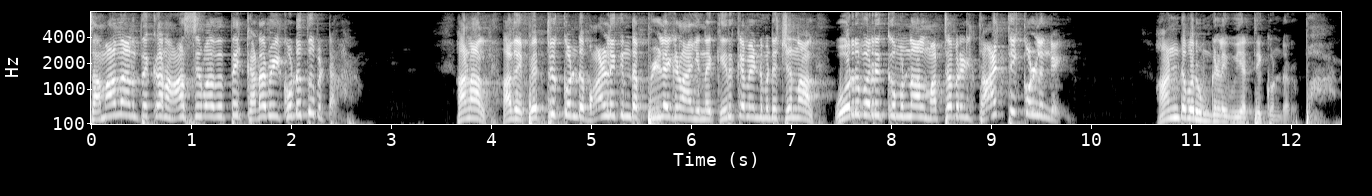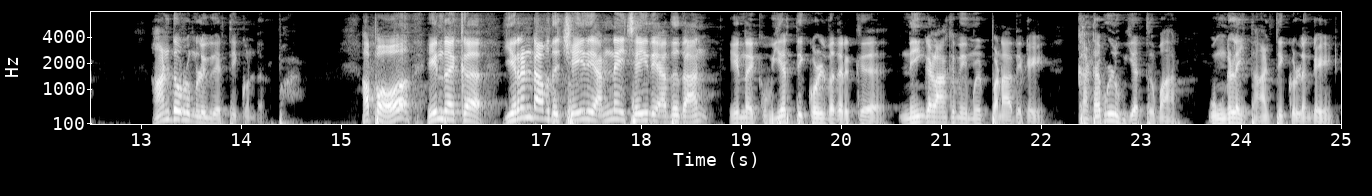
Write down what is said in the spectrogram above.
சமாதானத்துக்கான ஆசீர்வாதத்தை கடவுள் கொடுத்து விட்டார். ஆனால் அதை பெற்றுக்கொண்டு வாழுகின்ற பிள்ளைகளாக எனக்கு இருக்க வேண்டும் என்று சொன்னால் ஒருவருக்கு முன்னால் மற்றவர்கள் தாழ்த்திக் கொள்ளுங்கள். ஆண்டவர் உங்களை உயர்த்தி கொண்டிருப்பார். ஆண்டவர் உங்களை உயர்த்தி கொண்டிருப்பார். அப்போ இன்றைக்கு இரண்டாவது செய்தி அன்னை செய்தி அதுதான். இன்றைக்கு உயர்த்தி கொள்வதற்கு நீங்களாகவே முற்படாதீர்கள் கடவுள் உயர்த்துவார். உங்களை தாழ்த்திக் கொள்ளுங்கள்.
